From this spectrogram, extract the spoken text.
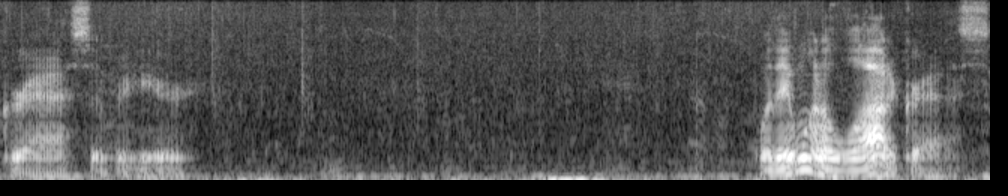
grass over here. Boy, they want a lot of grass.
